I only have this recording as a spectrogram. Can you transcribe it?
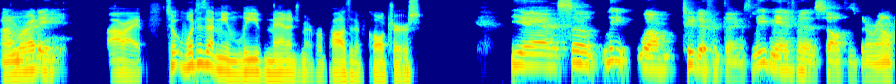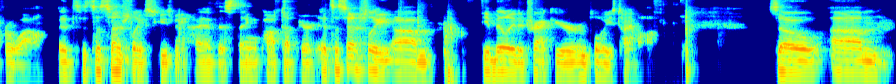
I'm ready. All right. So, what does that mean, leave management for positive cultures? Yeah, so leave well, two different things. Leave management itself has been around for a while. It's it's essentially, excuse me, I have this thing popped up here. It's essentially um, the ability to track your employees' time off. So um,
